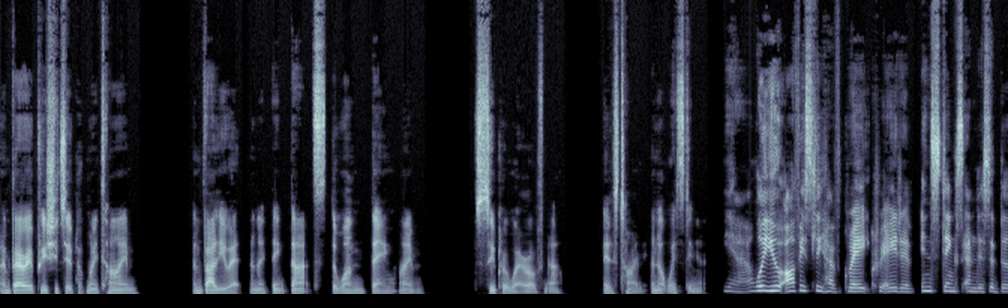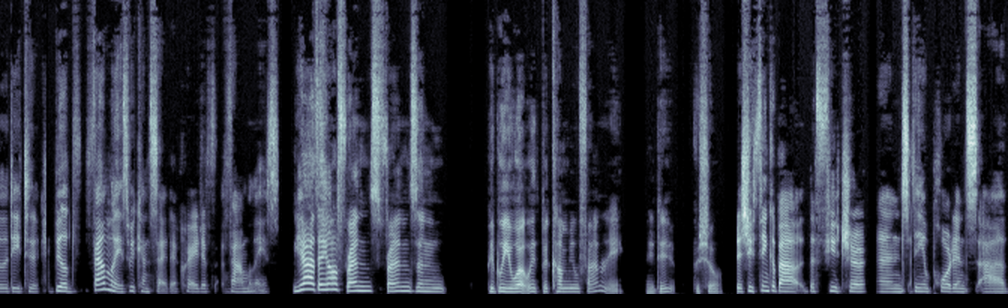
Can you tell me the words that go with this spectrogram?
I'm very appreciative of my time and value it. And I think that's the one thing I'm super aware of now is time and not wasting it. Yeah. Well, you obviously have great creative instincts and this ability to build families, we can say they're creative families. Yeah, they are friends, friends and people you work with become your family. They do, for sure. As you think about the future and the importance of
